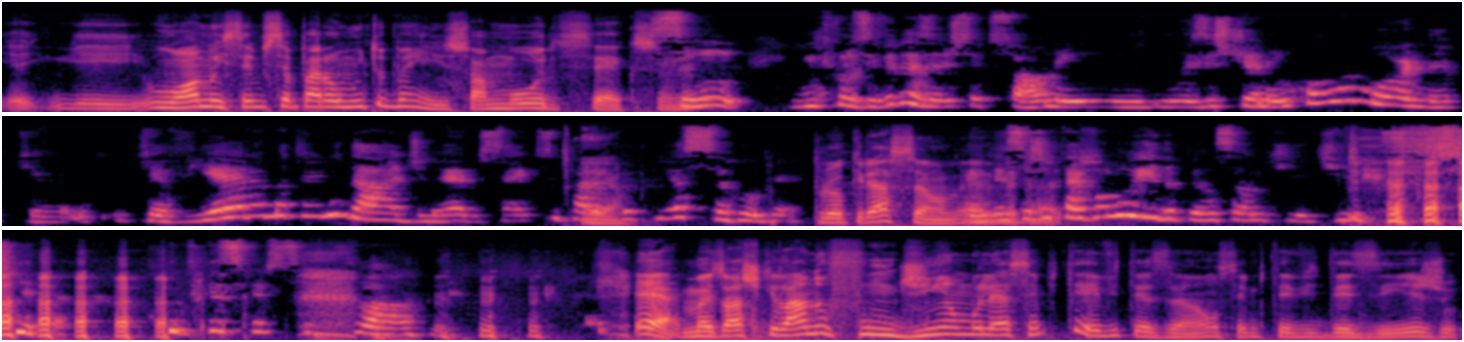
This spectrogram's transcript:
e, e o homem sempre separou muito bem isso, amor e sexo. Né? Sim. Né? Inclusive, desejo sexual nem, não existia nem com o amor, né? Porque o que havia era a maternidade, né? Era o sexo para é. a procriação, né? Procriação, é Ainda você já está evoluída pensando que, que existia o desejo sexual. É, mas eu acho que lá no fundinho a mulher sempre teve tesão, sempre teve desejo.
